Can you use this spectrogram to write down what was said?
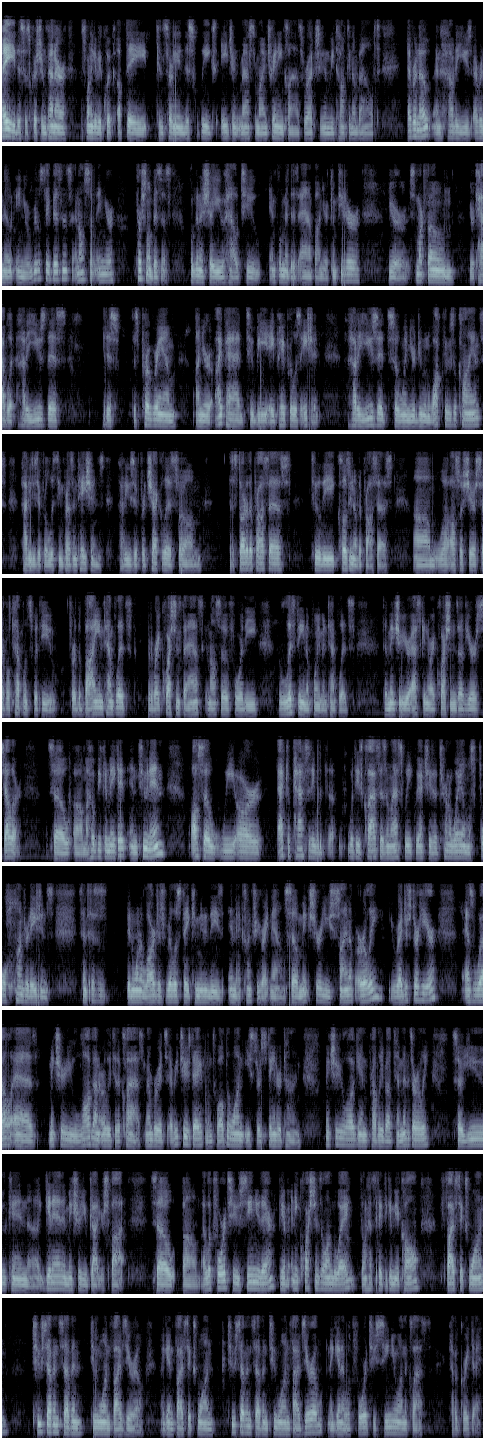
Hey, this is Christian Penner. I just want to give you a quick update concerning this week's Agent Mastermind training class. We're actually going to be talking about Evernote and how to use Evernote in your real estate business and also in your personal business. We're going to show you how to implement this app on your computer, your smartphone, your tablet, how to use this this this program on your iPad to be a paperless agent how to use it so when you're doing walkthroughs with clients, how to use it for listing presentations, how to use it for checklists from the start of the process to the closing of the process. Um, we'll also share several templates with you for the buying templates, for the right questions to ask, and also for the listing appointment templates to make sure you're asking the right questions of your seller. So um, I hope you can make it and tune in. Also, we are at capacity with uh, with these classes. And last week we actually had to turn away almost 400 agents, since this has been one of the largest real estate communities in the country right now. So make sure you sign up early, you register here, as well as make sure you log on early to the class. Remember, it's every Tuesday from 12 to 1 Eastern Standard Time. Make sure you log in probably about 10 minutes early so you can uh, get in and make sure you've got your spot. So um, I look forward to seeing you there. If you have any questions along the way, don't hesitate to give me a call, 561 277 2150. Again, 561 277 2150. And again, I look forward to seeing you on the class. Have a great day.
